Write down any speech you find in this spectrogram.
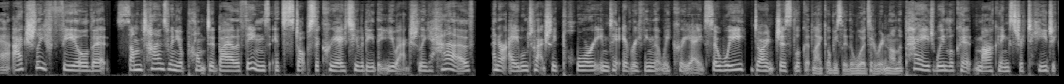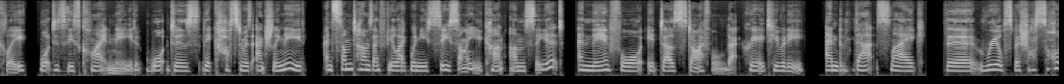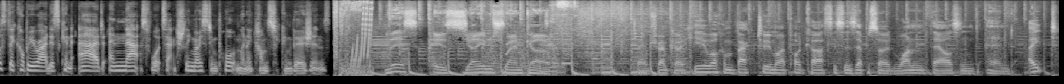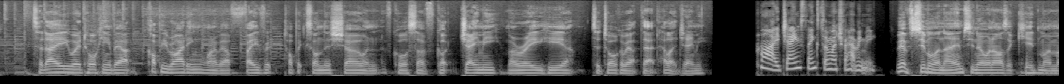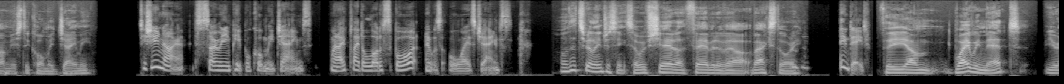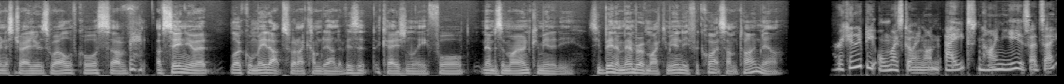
I actually feel that sometimes when you're prompted by other things, it stops the creativity that you actually have and are able to actually pour into everything that we create. So we don't just look at like obviously the words that are written on the page. We look at marketing strategically. What does this client need? What does their customers actually need? And sometimes I feel like when you see something, you can't unsee it. And therefore, it does stifle that creativity. And that's like the real special sauce that copywriters can add. And that's what's actually most important when it comes to conversions. This is James Schramko. James Schramko here. Welcome back to my podcast. This is episode 1008. Today we're talking about copywriting, one of our favorite topics on this show. And of course, I've got Jaimee Marie here to talk about that. Hello, Jaimee. Hi, James. Thanks so much for having me. We have similar names. You know, when I was a kid, my mum used to call me Jamie. Did you know so many people called me James? When I played a lot of sport, it was always James. Oh, that's really interesting. So we've shared a fair bit of our backstory. Indeed. The um, way we met, you're in Australia as well, of course. I've I've seen you at local meetups when I come down to visit occasionally for members of my own community. So you've been a member of my community for quite some time now. I reckon it'd be almost going on eight, nine years, I'd say.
